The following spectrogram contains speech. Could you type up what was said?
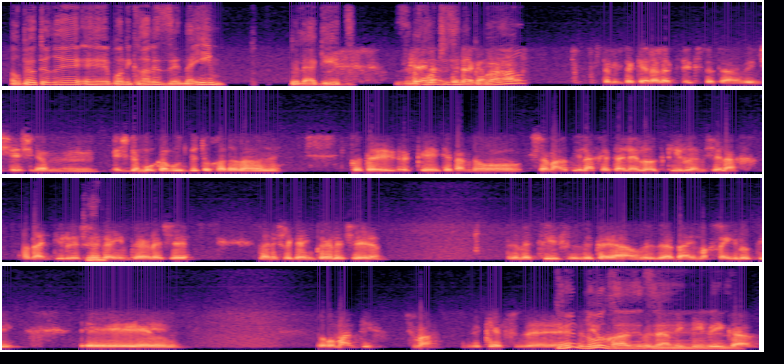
הרבה יותר, אה, אה, בוא נקרא לזה, נעים, בלהגיד, זה כן, נכון שזה נגמר? כשאתה מסתכל על הטקסט אתה מבין שיש גם, גם מורכבות בתוך הדבר הזה. כתבנו, שמרתי לך את הלילות כאילו הם שלך. עדיין כאילו יש כן. רגעים כאלה ש... עדיין יש רגעים כאלה ש... זה מציף וזה קיים וזה עדיין מפעיל אותי. אה, רומנטי, שמע, זה כיף, זה כן, לא, מיוחד, זה- וזה זה- אמיתי בעיקר.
